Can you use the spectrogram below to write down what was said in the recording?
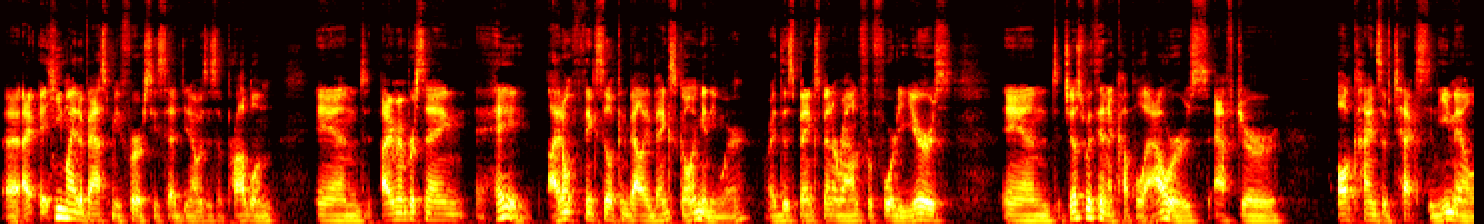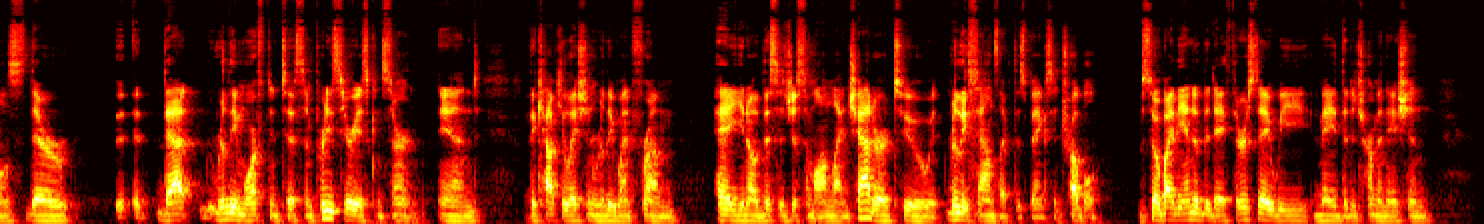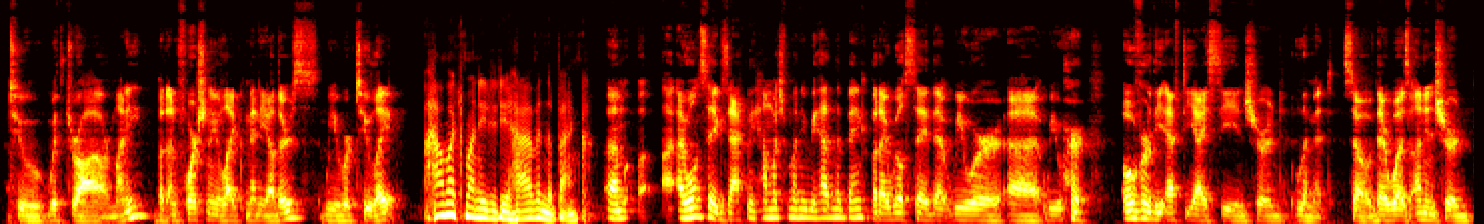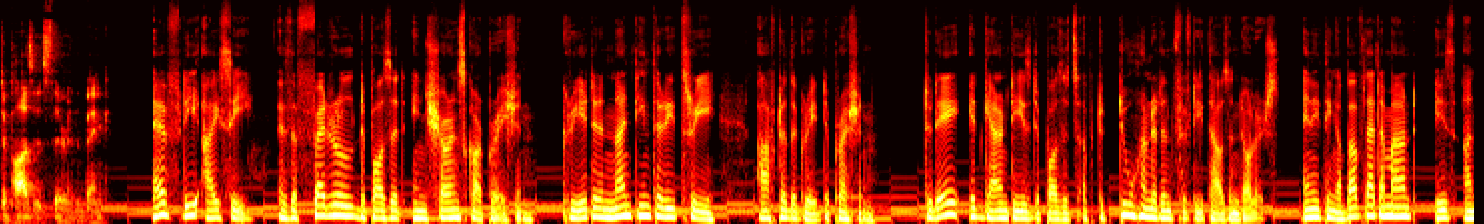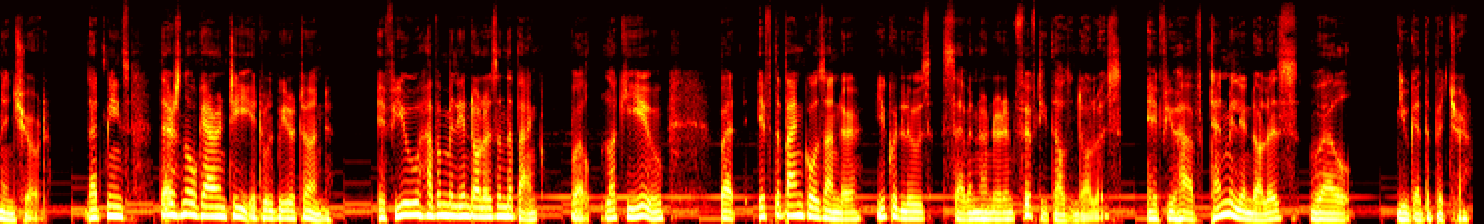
Uh, I, he might have asked me first. He said, you know, is this a problem? And I remember saying, hey, I don't think Silicon Valley Bank's going anywhere, right? This bank's been around for 40 years. And just within a couple hours after all kinds of texts and emails, there that really morphed into some pretty serious concern. And the calculation really went from, hey, you know, this is just some online chatter to it really sounds like this bank's in trouble. So by the end of the day, Thursday, we made the determination to withdraw our money. But unfortunately, like many others, we were too late. How much money did you have in the bank? Um, I won't say exactly how much money we had in the bank, but I will say that we were uh, we were over the FDIC insured limit. So there was uninsured deposits there in the bank. FDIC is the Federal Deposit Insurance Corporation, created in 1933 after the Great Depression. Today, it guarantees deposits up to $250,000. Anything above that amount is uninsured. That means there's no guarantee it will be returned. If you have a million dollars in the bank, well, lucky you. But if the bank goes under, you could lose $750,000. If you have $10 million, well, you get the picture.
